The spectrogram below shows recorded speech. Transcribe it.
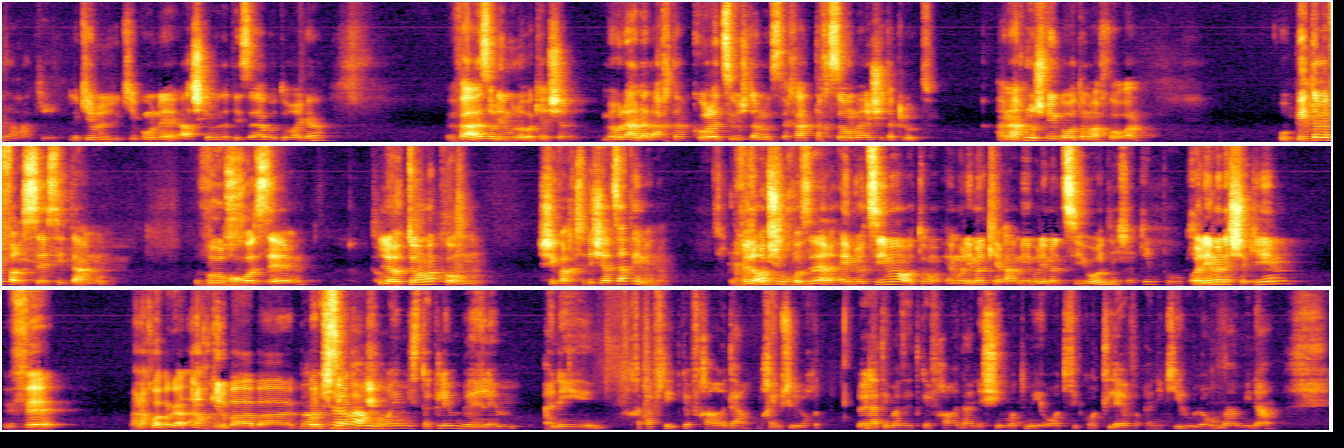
כאילו לכיוון אה, אשקלון לדעתי זה היה באותו רגע, ואז עולים מולו בקשר, אומר לאן הלכת, כל הציוד שלנו אצלך, תחזור מהר יש התקלות. אנחנו יושבים באוטו מאחורה, הוא פתאום מפרסס איתנו, והוא חוזר לאותו מקום שכבר חשבתי שיצאתי ממנו. ולא רק שהוא חוזר, ב- הם יוצאים מהאוטו, הם עולים על קרמי, הם עולים על ציוד, נשקים. עולים הנשקים, ו... ואנחנו בבגז, אנחנו כאילו ב- ב- במושב בכיסא האחורי. האחורי מסתכלים בהלם, אני חטפתי התקף חרדה, בחיים שלי לא, לא ידעתי מה זה התקף חרדה, נשימות מהירות, דפיקות לב, אני כאילו לא מאמינה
